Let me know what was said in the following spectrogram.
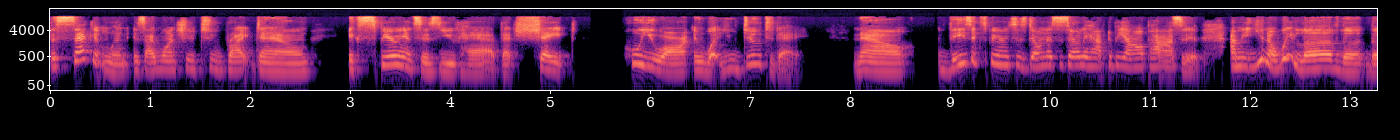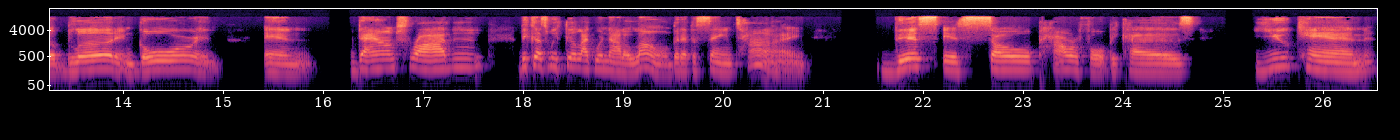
The second one is I want you to write down experiences you've had that shaped who you are and what you do today. Now, these experiences don't necessarily have to be all positive. I mean, you know, we love the the blood and gore and and downtrodden because we feel like we're not alone. But at the same time, this is so powerful because you can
